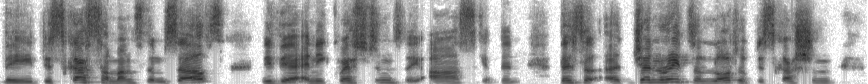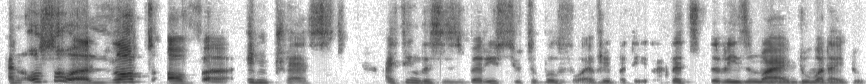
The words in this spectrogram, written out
they discuss amongst themselves. If there are any questions, they ask, and then there's a, a generates a lot of discussion and also a lot of uh, interest. I think this is very suitable for everybody. That's the reason why I do what I do.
